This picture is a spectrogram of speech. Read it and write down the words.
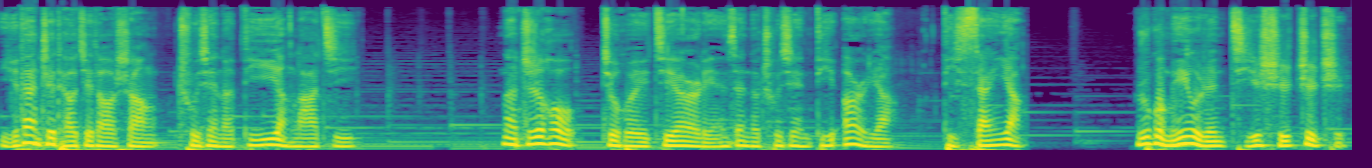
一旦这条街道上出现了第一样垃圾，那之后就会接二连三的出现第二样、第三样。如果没有人及时制止，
